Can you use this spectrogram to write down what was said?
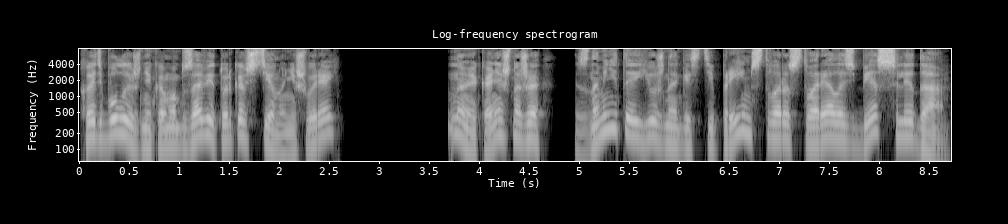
хоть булыжником обзови, только в стену не швыряй. Ну и, конечно же, знаменитое южное гостеприимство растворялось без следа,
